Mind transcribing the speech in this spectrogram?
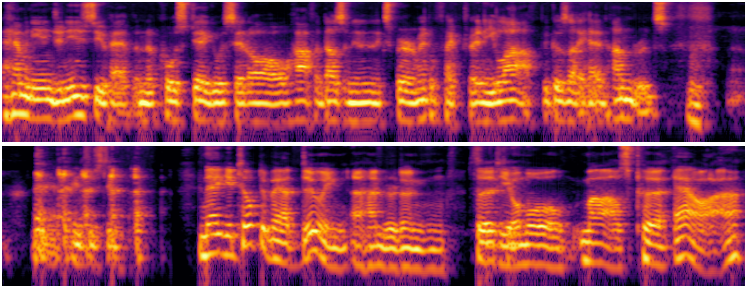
"How many engineers do you have?" And of course, Jaguar said, "Oh, half a dozen in an experimental factory," and he laughed because they had hundreds. Hmm. yeah, interesting. Now, you talked about doing 130 or more miles per hour.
